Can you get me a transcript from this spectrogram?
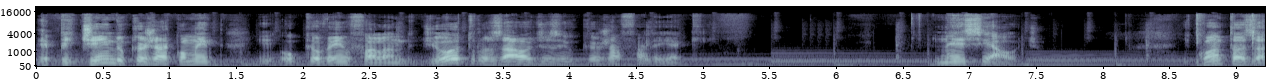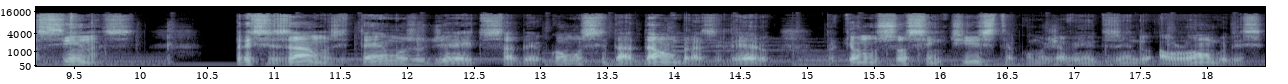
Repetindo o que eu já comentei, o que eu venho falando de outros áudios e o que eu já falei aqui. Nesse áudio. Quanto às vacinas, precisamos e temos o direito de saber, como cidadão brasileiro, porque eu não sou cientista, como já venho dizendo ao longo desse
